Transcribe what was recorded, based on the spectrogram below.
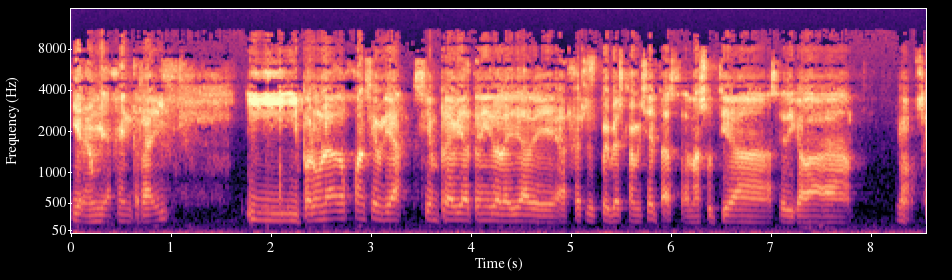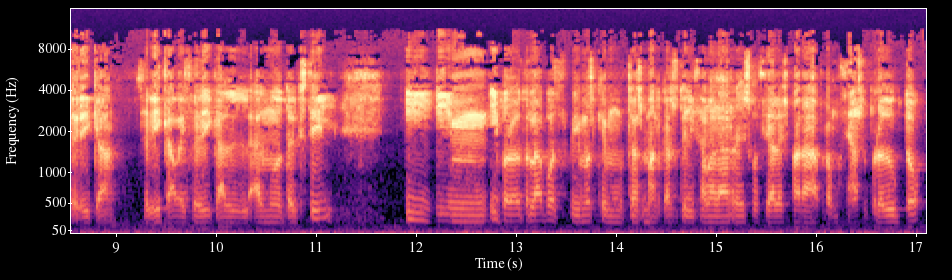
y era un viaje en trail y por un lado, Juan siempre, siempre había tenido la idea de hacer sus propias camisetas. Además, su tía se dedicaba, no, se dedica, se dedicaba y se dedica al, mundo textil. Y, y, por otro lado, pues vimos que muchas marcas utilizaban las redes sociales para promocionar su producto.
